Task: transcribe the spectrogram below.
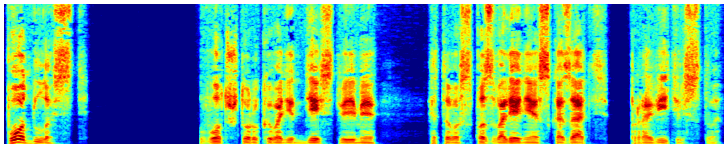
подлость вот что руководит действиями этого, с позволения сказать, правительства.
